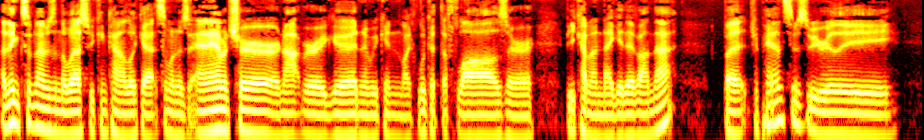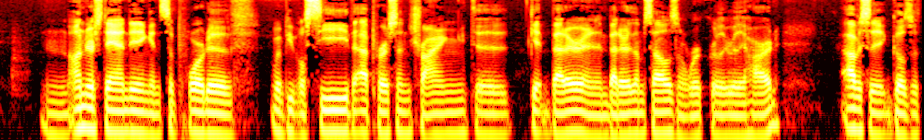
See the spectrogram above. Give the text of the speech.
I think sometimes in the West we can kind of look at someone who's an amateur or not very good, and we can like look at the flaws or be kind of negative on that. But Japan seems to be really mm, understanding and supportive when people see that person trying to get better and better themselves and work really really hard. Obviously, it goes with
